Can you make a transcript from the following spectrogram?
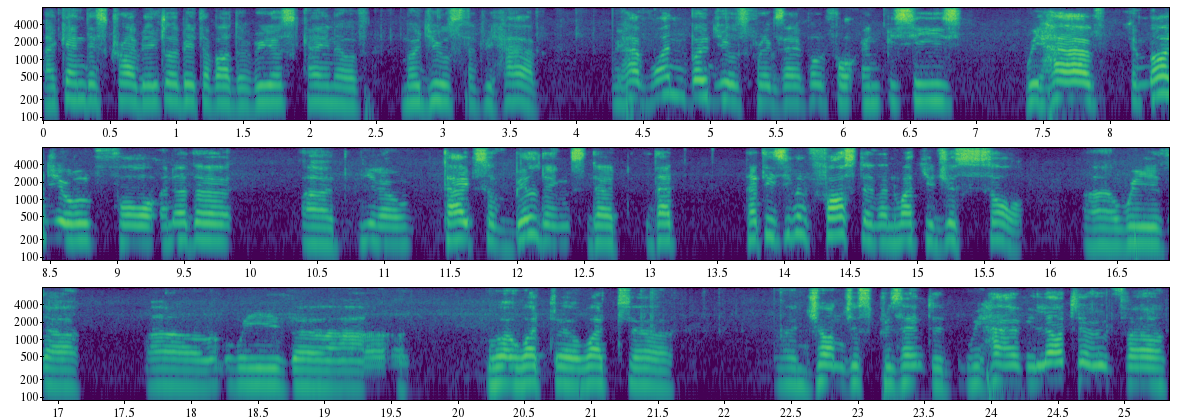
I can describe a little bit about the various kind of modules that we have. We have one modules, for example, for NPCs we have a module for another, uh, you know, types of buildings that that that is even faster than what you just saw uh, with uh, uh with uh, what uh, what John just presented. We have a lot of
